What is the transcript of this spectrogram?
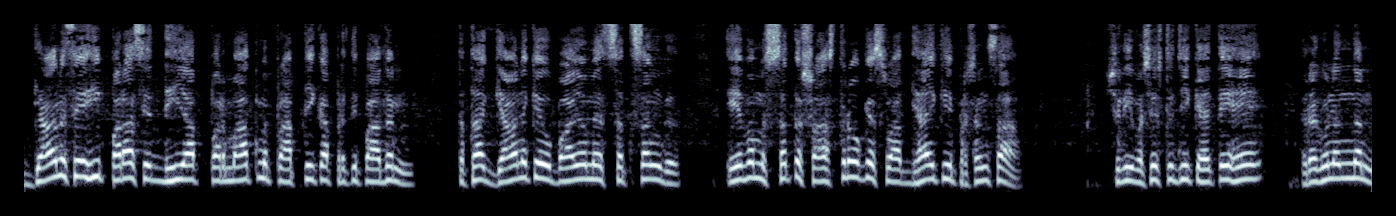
ज्ञान से ही परासिद्धि या परमात्म प्राप्ति का प्रतिपादन तथा ज्ञान के उपायों में सत्संग एवं सत शास्त्रों के स्वाध्याय की प्रशंसा। श्री वशिष्ठ जी कहते हैं, रघुनंदन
